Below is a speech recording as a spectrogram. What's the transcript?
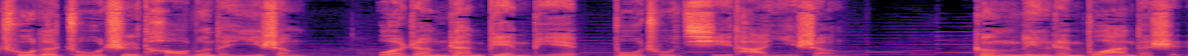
除了主持讨论的医生，我仍然辨别不出其他医生。更令人不安的是，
